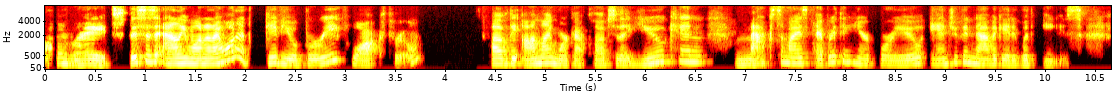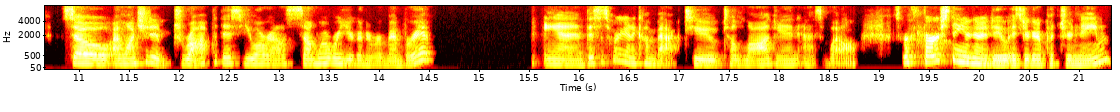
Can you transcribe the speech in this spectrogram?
All right. This is Ally Mona, and I want to give you a brief walkthrough of the online workout club so that you can maximize everything here for you and you can navigate it with ease. So I want you to drop this URL somewhere where you're going to remember it. And this is where you're going to come back to to log in as well. So the first thing you're going to do is you're going to put your name,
